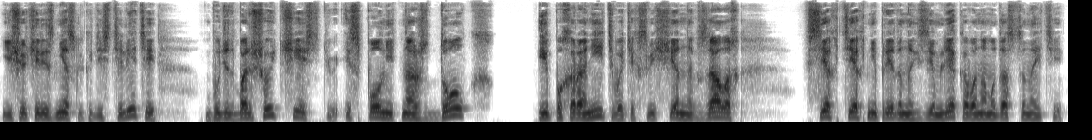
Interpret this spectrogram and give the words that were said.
еще через несколько десятилетий, будет большой честью исполнить наш долг и похоронить в этих священных залах всех тех непреданных земле, кого нам удастся найти.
